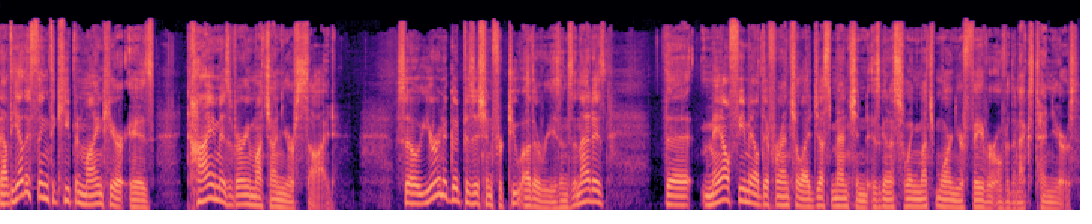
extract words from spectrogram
Now, the other thing to keep in mind here is time is very much on your side. So you're in a good position for two other reasons, and that is the male female differential I just mentioned is going to swing much more in your favor over the next 10 years.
